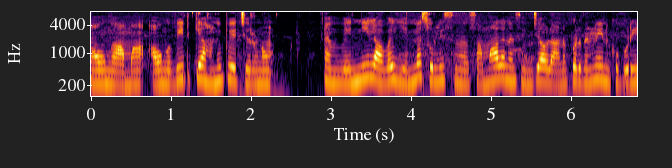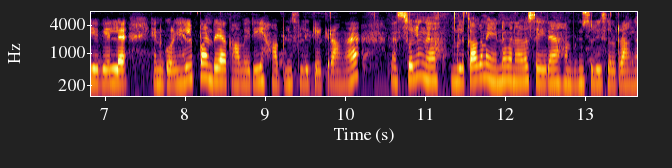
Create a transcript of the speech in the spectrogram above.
அவங்க அம்மா அவங்க வீட்டுக்கே அனுப்பி வச்சிடணும் வெண்ணிலாவை என்ன சொல்லி ச- சமாதானம் செஞ்சு அவளை அனுப்புறதுன்னு எனக்கு புரியவே இல்லை. எனக்கு ஒரு ஹெல்ப் பண்ணுறியா காவேரி? அப்படின்னு சொல்லி கேட்குறாங்க சொல்லுங்கள் உங்களுக்காக நான் என்ன வேணாலும் செய்கிறேன் அப்படின்னு சொல்லி சொல்கிறாங்க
